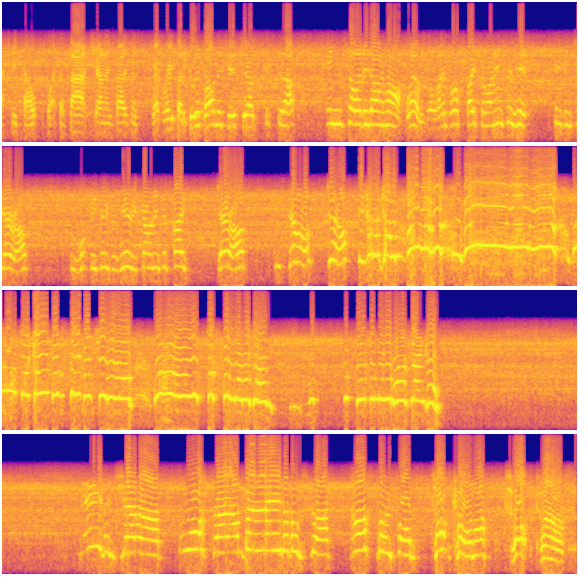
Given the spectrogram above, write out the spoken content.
Ashley Cole, but it's a bad challenge, Badges. Referee's had a good advantage here. Gerrard picks it up inside his own half. Well, he's got loads of space to run into here. Steven Gerrard. What can he do from here? He's going into space. Gerrard. He's still on. Gerrard. He's had a go. Oh, oh, oh, what a goal from Steven Gerrard. Oh, let's just see that again. Let's see from the reverse angle. Steven Gerrard, what an unbelievable strike! Half proof on, top corner, top class.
